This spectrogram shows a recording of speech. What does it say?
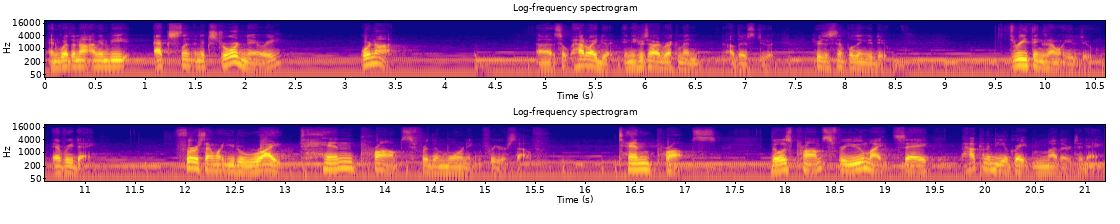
and whether or not I'm going to be excellent and extraordinary or not. Uh, so, how do I do it? And here's how I'd recommend others do it. Here's a simple thing to do three things I want you to do every day. First, I want you to write 10 prompts for the morning for yourself. 10 prompts. Those prompts for you might say, How can I be a great mother today?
